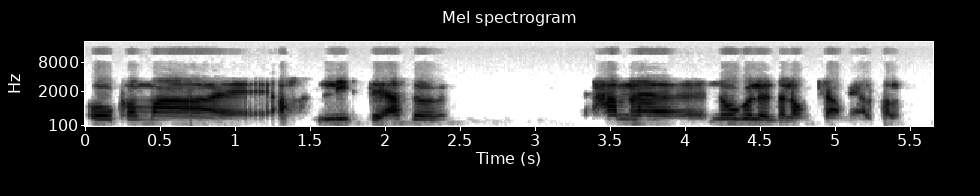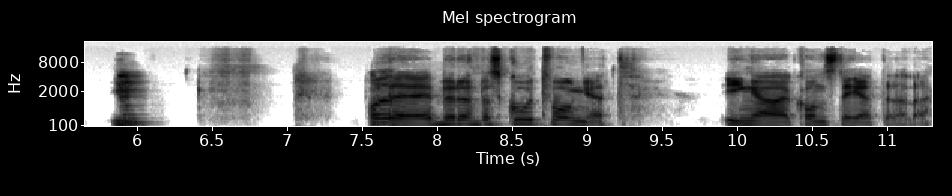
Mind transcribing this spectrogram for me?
och komma eh, ja, lite, alltså hamna någorlunda långt fram i alla fall. Mm. Och Och- det berömda skotvånget. Inga konstigheter eller?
